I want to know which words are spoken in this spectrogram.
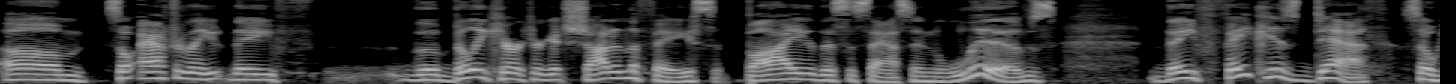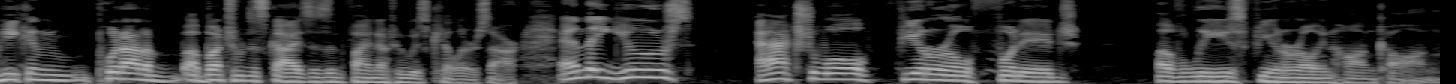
um, so after they they the Billy character gets shot in the face by this assassin, lives. They fake his death so he can put on a, a bunch of disguises and find out who his killers are, and they use actual funeral footage of Lee's funeral in Hong Kong.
